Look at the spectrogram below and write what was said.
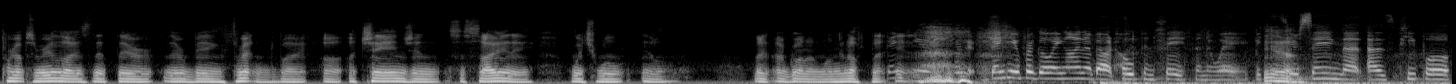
perhaps realize that they're, they're being threatened by a, a change in society which will, you know, I, I've gone on long enough, but Thank you. For, thank you for going on about hope and faith in a way, because Yeah. you're saying that as people,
